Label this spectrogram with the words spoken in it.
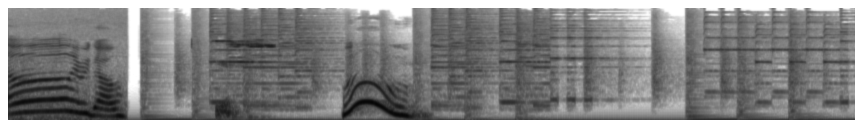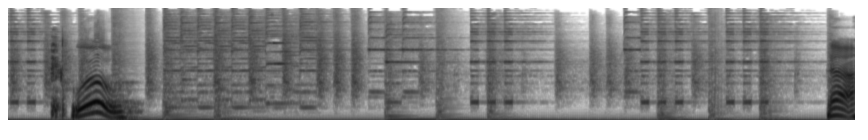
Oh, here we go. Woo! Whoa! Yeah.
